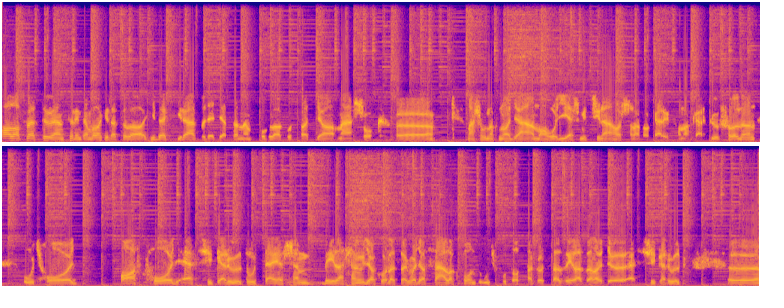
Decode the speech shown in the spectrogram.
alapvetően szerintem valakit ettől a hideg kirát, vagy egyáltalán nem foglalkoztatja mások, ö, másoknak nagy álma, hogy ilyesmit csinálhassanak, akár itthon, akár külföldön. Úgyhogy azt, hogy ez sikerült úgy teljesen véletlenül gyakorlatilag, vagy a szálak pont úgy futottak össze az életben, hogy ö, ezt sikerült ö,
